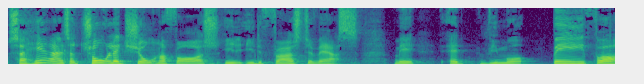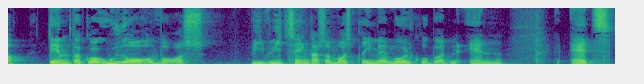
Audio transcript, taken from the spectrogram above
så her er altså to lektioner for os i, i det første vers, med at vi må Be for dem, der går ud over vores, vi, vi tænker som vores primære målgruppe, og den anden, at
